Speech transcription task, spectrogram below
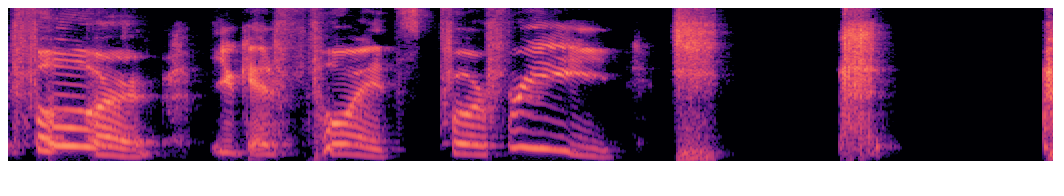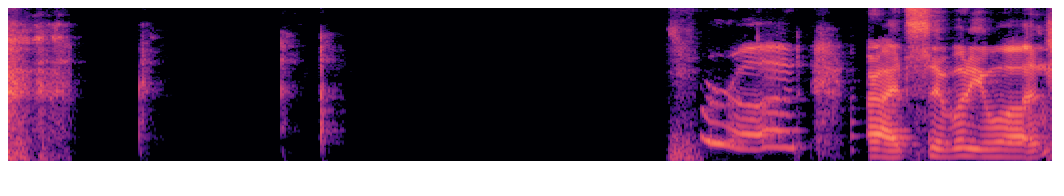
Four. You get points for free. Fraud. All right, so what do you want?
